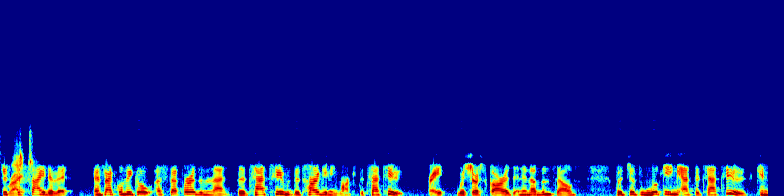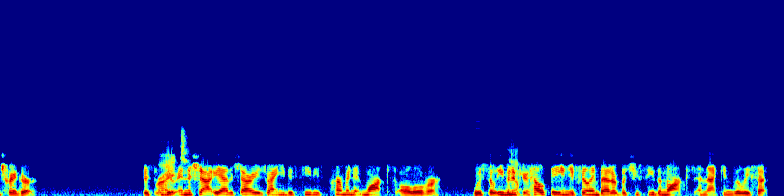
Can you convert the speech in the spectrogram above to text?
Just Right. the sight of it. In fact, let me go a step further than that. The tattoo, the targeting mark, the tattoos, right, which are scars in and of themselves, but just looking at the tattoos can trigger. Just Right. you're in the shower, yeah, the shower is right, and you just see these permanent marks all over. Which, so even Yep. if you're healthy and you're feeling better, but you see the marks, and that can really set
